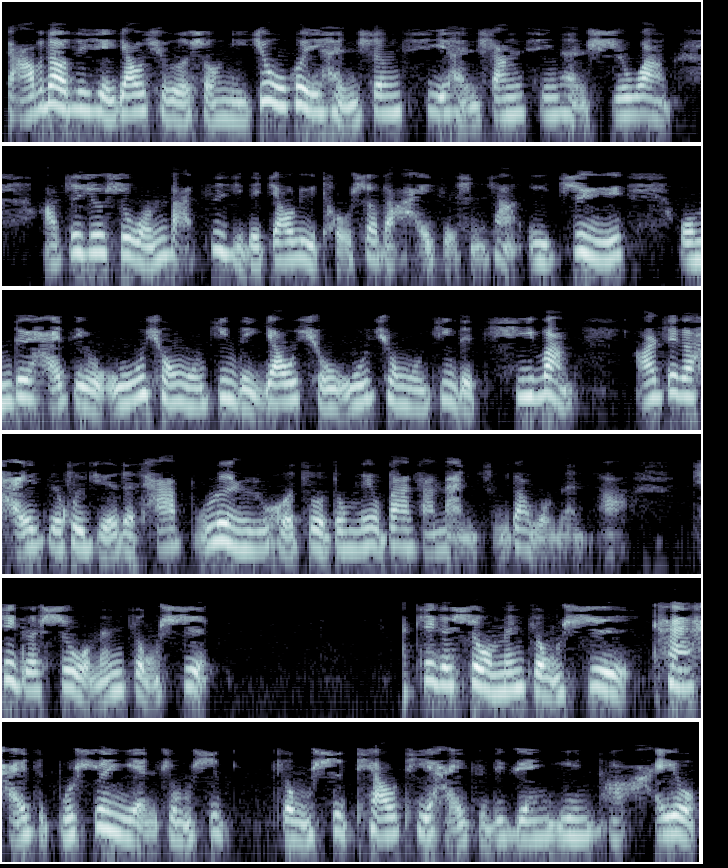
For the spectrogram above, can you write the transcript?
达不到这些要求的时候，你就会很生气、很伤心、很失望啊！这就是我们把自己的焦虑投射到孩子身上，以至于我们对孩子有无穷无尽的要求、无穷无尽的期望，而这个孩子会觉得他不论如何做都没有办法满足到我们啊！这个是我们总是，这个是我们总是看孩子不顺眼，总是。总是挑剔孩子的原因啊，还有，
